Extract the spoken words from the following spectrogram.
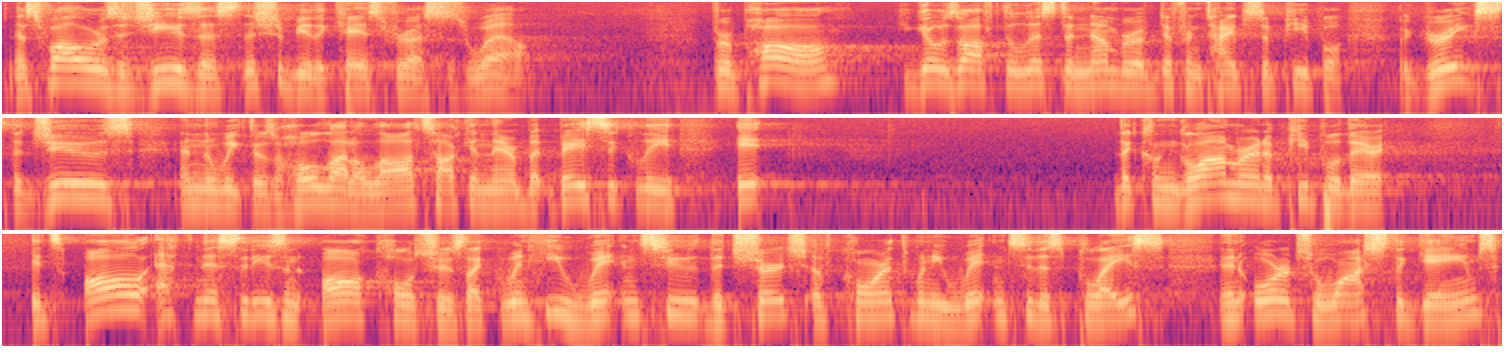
And as followers of Jesus, this should be the case for us as well. For Paul, he goes off to list a number of different types of people the Greeks, the Jews, and the weak. There's a whole lot of law talk in there, but basically, it the conglomerate of people there, it's all ethnicities and all cultures. Like when he went into the church of Corinth, when he went into this place in order to watch the games,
